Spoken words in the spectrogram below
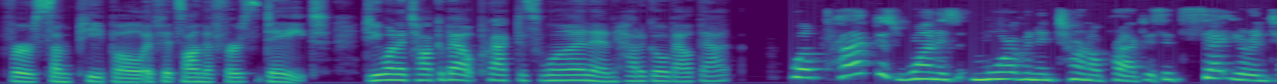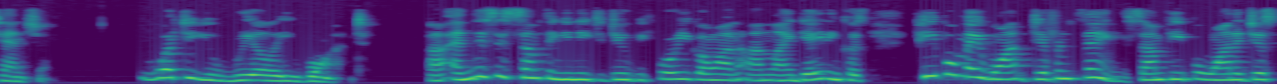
for some people if it's on the first date. Do you want to talk about practice one and how to go about that? Well, practice one is more of an internal practice. It's set your intention. What do you really want? Uh, and this is something you need to do before you go on online dating because people may want different things. Some people want to just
